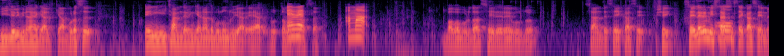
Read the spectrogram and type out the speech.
Hileli binaya geldik ya. Burası en iyi itemlerin genelde bulunduğu yer. Eğer lootlamadılarsa. Ama Baba burada SLR buldu. Sen de SKS şey. SLR mi istersin SKS mi?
